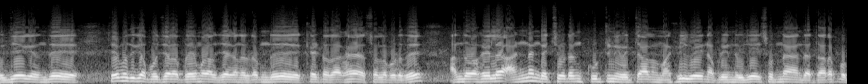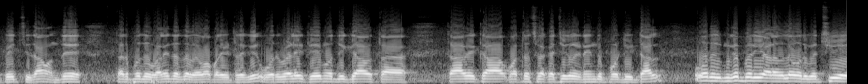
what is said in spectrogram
விஜய் வந்து தேமுதிக பொதுச்செயலாளர் பிரேமலா விஜயகாந்திடம் வந்து கேட்டதாக சொல்லப்படுது. அந்த வகையில் அண்ணன் கட்சியுடன் கூட்டணி வைத்தால் மகிழ்வேன் அப்படின்னு விஜய் சொன்ன அந்த தரப்பு பேச்சு தான் வந்து தற்போது வலைதளத்தில் விவகாரம் இருக்கு. ஒருவேளை தேமுதிக த தாவேக்கா மற்ற சில கட்சிகள் இணைந்து போட்டியிட்டால் ஒரு மிகப்பெரிய அளவில் ஒரு வெற்றியை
